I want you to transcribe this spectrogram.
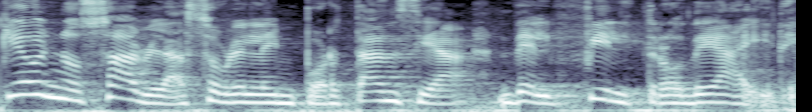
que hoy nos habla sobre la importancia del filtro de aire.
